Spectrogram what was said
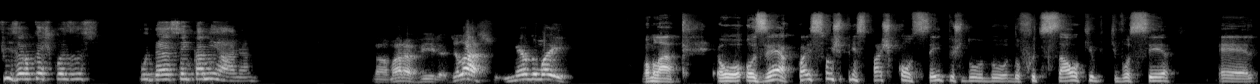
fizeram que as coisas pudessem caminhar, né? Não, maravilha. De laço, emenda uma aí. Vamos lá. Ô, ô Zé, quais são os principais conceitos do, do, do futsal que, que você é,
